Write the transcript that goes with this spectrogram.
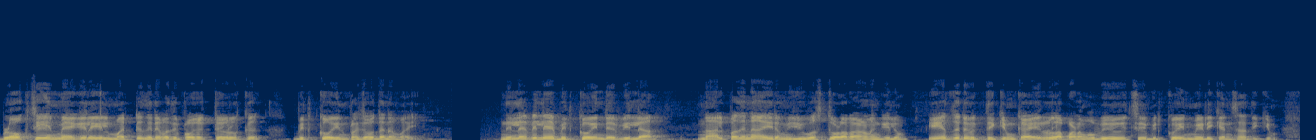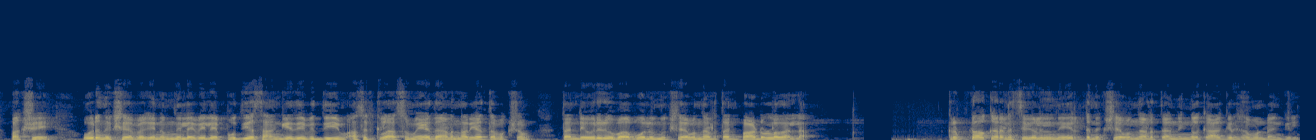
ബ്ലോക്ക് ചെയിൻ മേഖലയിൽ മറ്റ് നിരവധി പ്രോജക്റ്റുകൾക്ക് ബിറ്റ്കോയിൻ പ്രചോദനമായി. നിലവിലെ ബിറ്റ്കോയിന്റെ വില നാൽപ്പതിനായിരം യു എസ് ഡോളർ ആണെങ്കിലും ഏതൊരു വ്യക്തിക്കും കയ്യിലുള്ള പണം ഉപയോഗിച്ച് ബിറ്റ്കോയിൻ മേടിക്കാൻ സാധിക്കും. പക്ഷേ ഒരു നിക്ഷേപകനും നിലവിലെ പുതിയ സാങ്കേതികവിദ്യയും അസറ്റ് ക്ലാസും ഏതാണെന്നറിയാത്ത പക്ഷം തന്റെ ഒരു രൂപ പോലും നിക്ഷേപം നടത്താൻ പാടുള്ളതല്ല. ക്രിപ്റ്റോ കറൻസികളിൽ നേരിട്ട് നിക്ഷേപം നടത്താൻ നിങ്ങൾക്ക് ആഗ്രഹമുണ്ടെങ്കിൽ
